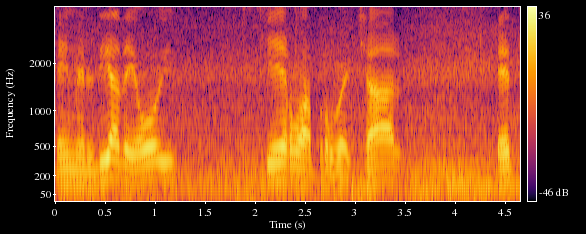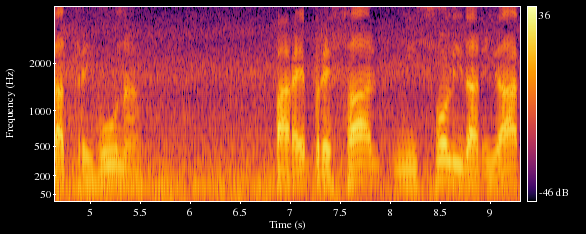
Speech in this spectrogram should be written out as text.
En el día de hoy quiero aprovechar esta tribuna para expresar mi solidaridad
